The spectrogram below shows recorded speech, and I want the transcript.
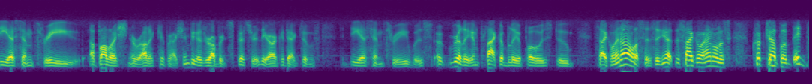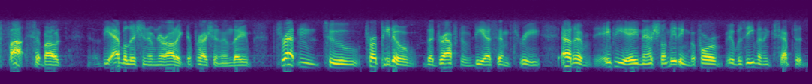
DSM 3 abolished neurotic depression because Robert Spitzer, the architect of DSM 3, was uh, really implacably opposed to psychoanalysis. And yet the psychoanalysts cooked up a big fuss about the abolition of neurotic depression, and they threatened to torpedo the draft of DSM 3 at an APA national meeting before it was even accepted.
